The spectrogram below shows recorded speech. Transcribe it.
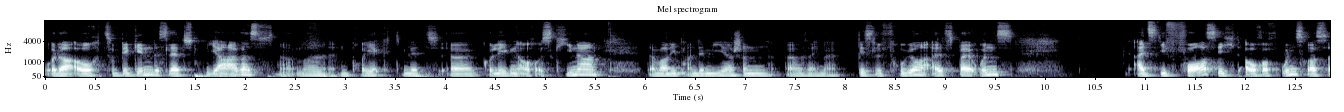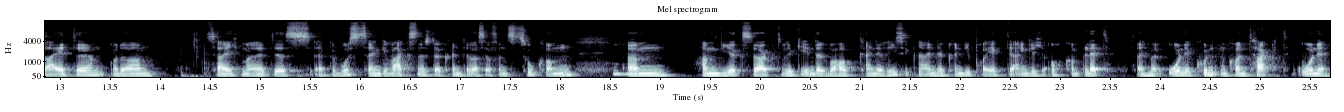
oder auch zu Beginn des letzten Jahres, haben wir ein Projekt mit äh, Kollegen auch aus China. Da war die Pandemie ja schon, äh, sag ich mal, ein bisschen früher als bei uns. Als die Vorsicht auch auf unserer Seite oder sage ich mal, das Bewusstsein gewachsen ist, da könnte was auf uns zukommen, mhm. ähm, haben wir gesagt, wir gehen da überhaupt keine Risiken ein. Wir können die Projekte eigentlich auch komplett, sag ich mal, ohne Kundenkontakt, ohne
